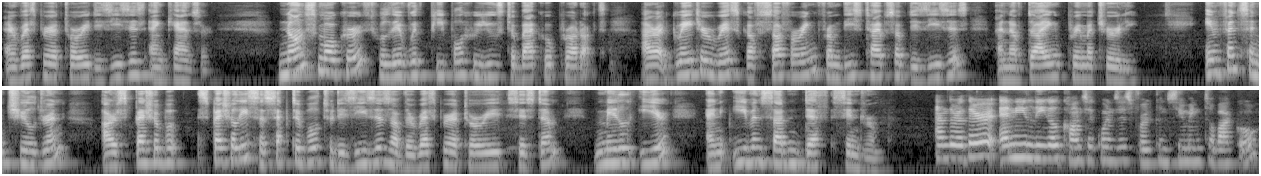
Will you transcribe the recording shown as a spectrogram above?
and respiratory diseases and cancer. Non smokers who live with people who use tobacco products are at greater risk of suffering from these types of diseases and of dying prematurely. Infants and children are special, especially susceptible to diseases of the respiratory system, middle ear, and even sudden death syndrome. And are there any legal consequences for consuming tobacco?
